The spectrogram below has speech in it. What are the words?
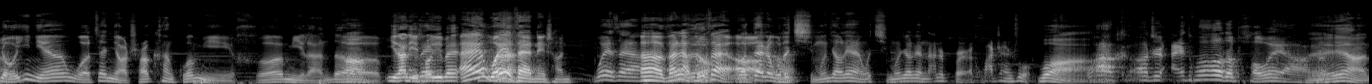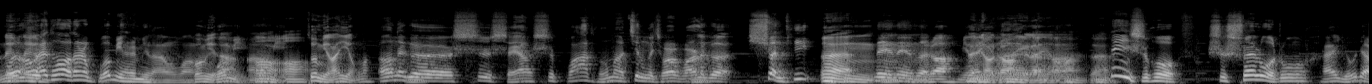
有一年我在鸟巢看国米和米兰啊的，意大利超级杯，哎，我也在那场，我也在啊，啊咱俩都在啊我带着我的啊启蒙教练，我启蒙教练拿着本儿画战术。哇，哇靠，这是埃托奥的跑位啊！哎呀，那我那个埃托奥，但是国米还是米兰，我忘了。国米的国米，啊国米。哦就米兰赢了，然后那个是谁啊？是博阿滕嘛？进了个球，玩了个炫踢，哎，嗯，那那次是吧？米在兰鸟巢那个篮球啊，对。那时候是衰落中还有点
